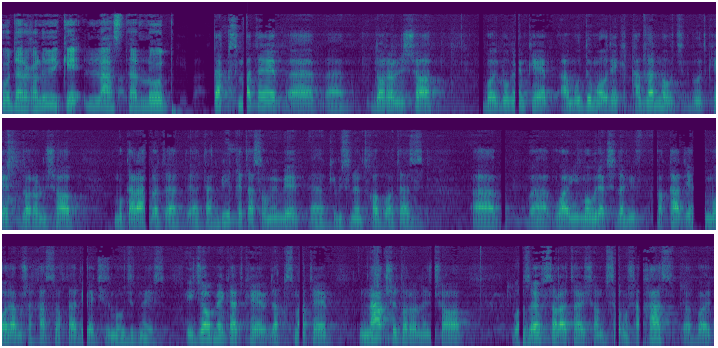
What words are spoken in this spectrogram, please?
په درغلیو کې لاس درلود در قسمت دارالنشا باید بگویم که امود دو موده که قبلا موجود بود که دارالنشا مکرح به تطبیق تصامیم کمیسیون انتخابات از و این ماموریت شدوی فقط یک ماده مشخص ساخته دیگه چیز موجود نیست ایجاب میکرد که در قسمت نقش دارالانشا وظایف صلاحیتهایشان بسیار مشخص باید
